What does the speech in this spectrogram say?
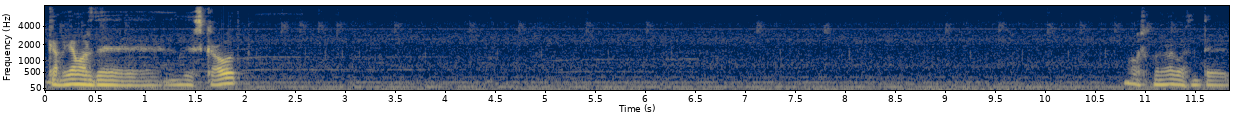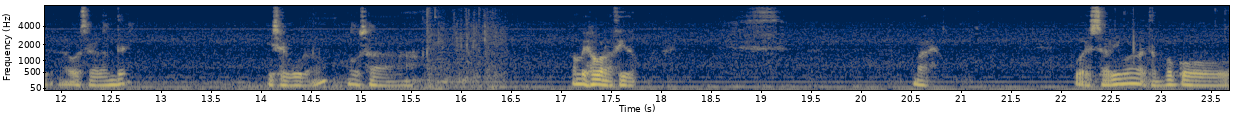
Cambiamos de, de scout. Vamos a poner algo bastante algo así grande y seguro, ¿no? Vamos a un viejo conocido. Vale. Pues salimos, tampoco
